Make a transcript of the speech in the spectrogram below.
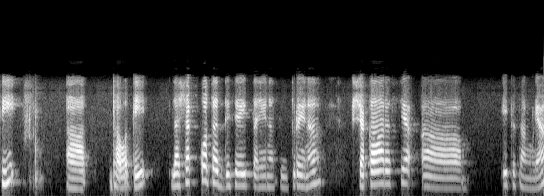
ति भवति। लशक्वतद्दिशे इत्यनेन सूत्रेण शकारस्य इति संज्ञा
